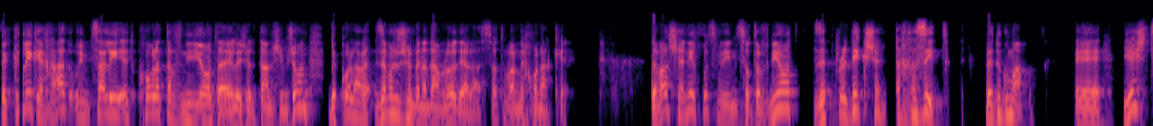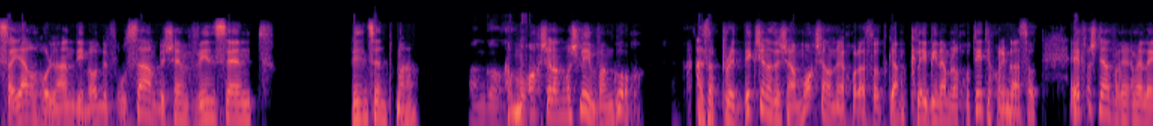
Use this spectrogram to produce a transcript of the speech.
בקליק אחד הוא ימצא לי את כל התבניות האלה של טל שמשון, בכל הר... זה משהו שבן אדם לא יודע לעשות, אבל מכונה כן. דבר שני, חוץ מלמצוא תבניות, זה prediction, תחזית. לדוגמה, אה, יש צייר הולנדי מאוד מפורסם בשם וינסנט, וינסנט מה? ואן גוך. המוח שלנו משלים, ואן גוך. אז ה-prediction הזה שהמוח שלנו יכול לעשות, גם כלי בינה מלאכותית יכולים לעשות. איפה שני הדברים האלה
